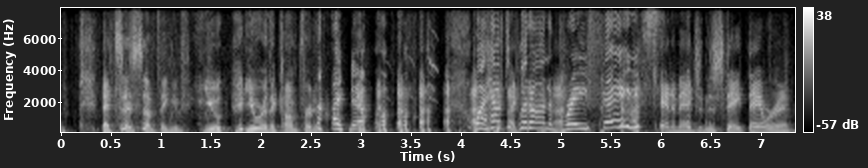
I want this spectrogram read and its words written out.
That says something. If you you were the comforter, I know. well, I have to put on a brave face. I can't imagine the state they were in.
